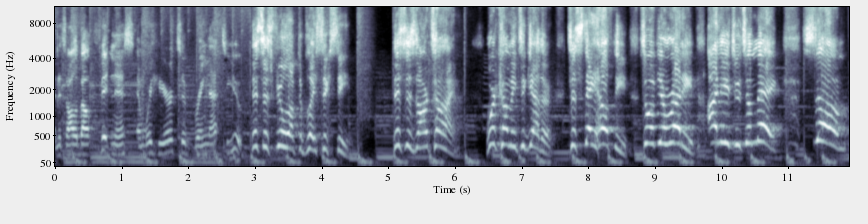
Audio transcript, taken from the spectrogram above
and it's all about fitness, and we're here to bring that to you. This is Fuel Up to Play 60. This is our time. We're coming together to stay healthy. So if you're ready, I need you to make some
